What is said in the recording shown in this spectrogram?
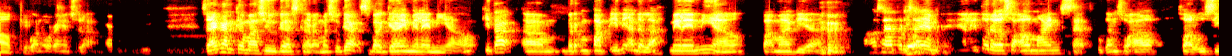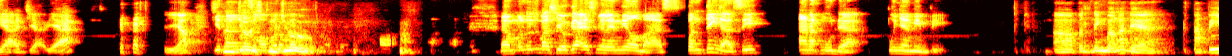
2000 okay. orang yang sudah. Saya akan ke Mas Yoga sekarang. Mas Yoga sebagai milenial, kita um, berempat ini adalah milenial, Pak Madia. Kalau saya percaya milenial itu adalah soal mindset, bukan soal soal usia aja, ya. Iya. kita setuju, setuju. Nah, menurut Mas Yoga, es milenial, Mas, penting nggak sih anak muda punya mimpi? Uh, penting banget ya. Tapi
